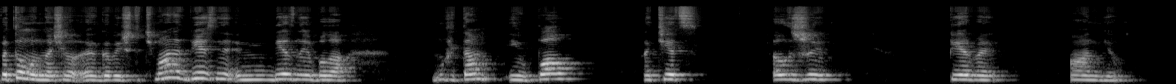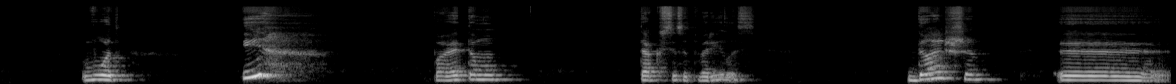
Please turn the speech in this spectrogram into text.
потом он начал э, говорить, что тьма над бездной, бездной была. Может, там и упал отец лжи, первый ангел. Вот. И поэтому так все сотворилось. Дальше э,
